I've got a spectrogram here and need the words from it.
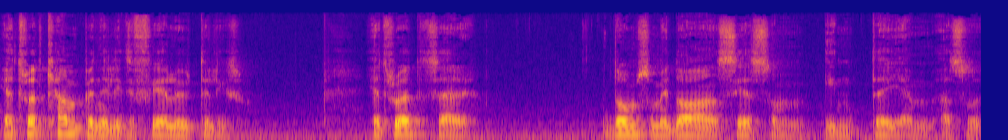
jag tror att kampen är lite fel ute liksom. Jag tror att så här, de som idag anses som inte jäm, alltså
